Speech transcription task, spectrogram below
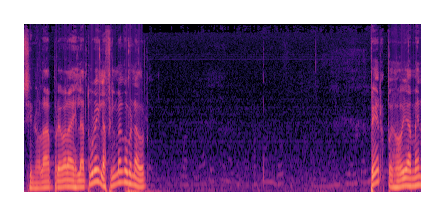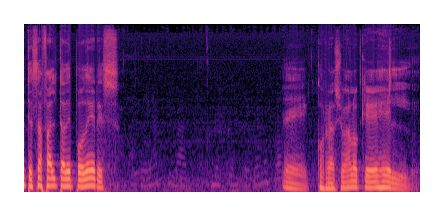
Si no la aprueba la legislatura y la firma el gobernador. Pero pues obviamente esa falta de poderes eh, con relación a lo que es el,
